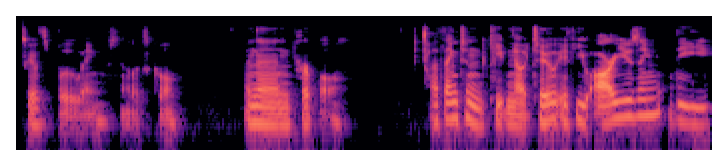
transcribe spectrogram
Let's give this blue wings. That looks cool. And then purple. A thing to keep note too, if you are using the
